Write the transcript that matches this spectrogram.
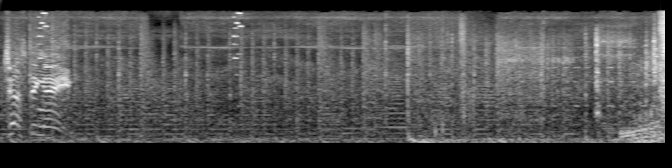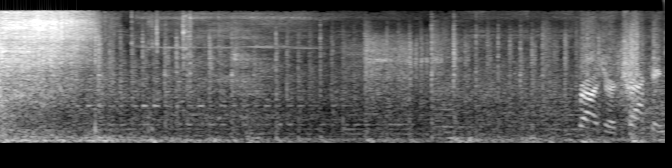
Adjusting aim. Roger, tracking.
